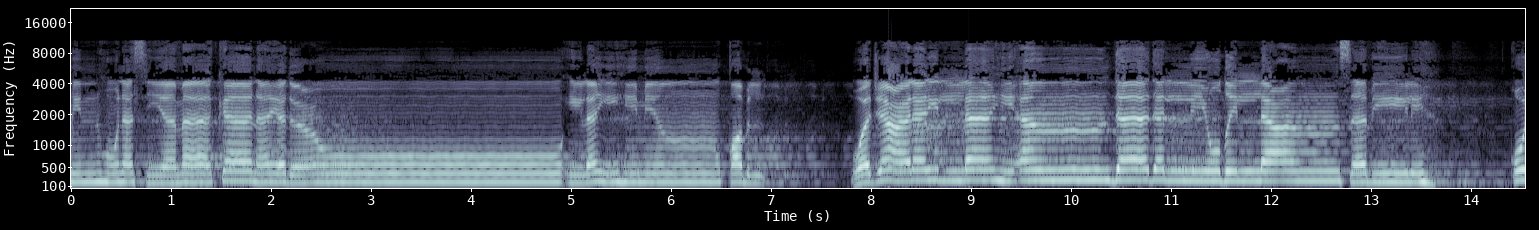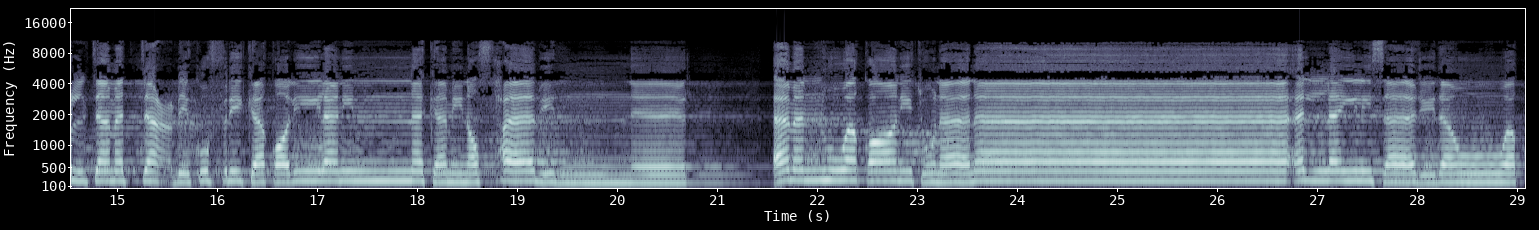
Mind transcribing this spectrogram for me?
منه نسي ما كان يدعو إليه من قبل. وجعل لله أندادا ليضل عن سبيله. قل تمتع بكفرك قليلا إنك من أصحاب النار. أمن هو قانتنا ناء الليل ساجدا وقائما.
